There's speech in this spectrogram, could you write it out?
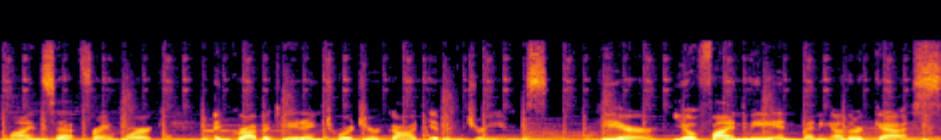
mindset framework, and gravitating towards your God given dreams. Here, you'll find me and many other guests,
